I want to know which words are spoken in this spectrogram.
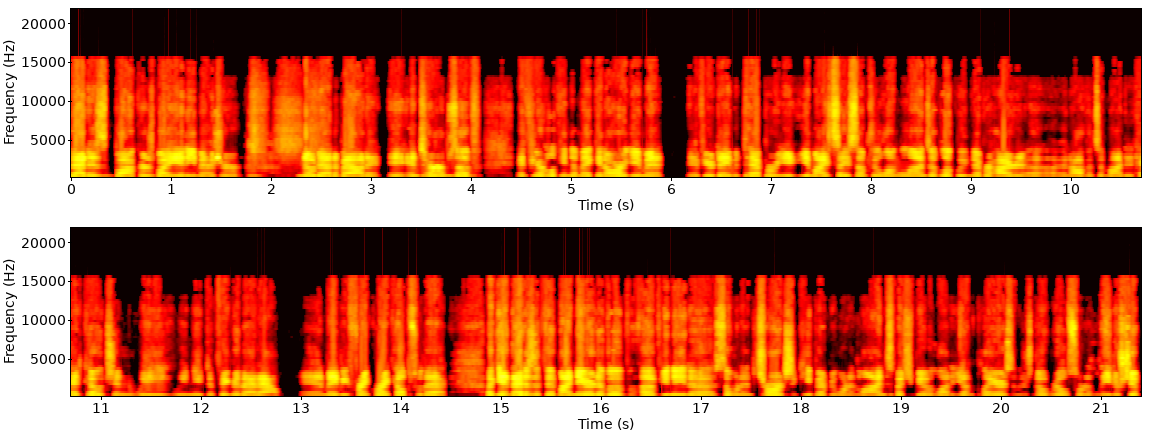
that is bonkers by any measure, no doubt about it. In terms of if you're looking to make an argument if you're David Tepper, you, you might say something along the lines of, "Look, we've never hired a, an offensive-minded head coach, and we mm-hmm. we need to figure that out." And maybe Frank Reich helps with that. Again, that doesn't fit my narrative of of you need uh, someone in charge to keep everyone in line, especially if you have a lot of young players and there's no real sort of leadership.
